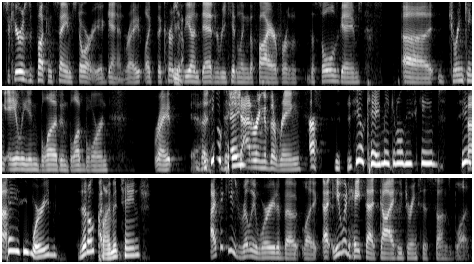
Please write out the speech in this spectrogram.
Sekiro's the fucking same story again, right? Like the Curse Yeah. of the Undead and rekindling the fire for the, the Souls games. Uh, drinking alien blood and Bloodborne, right? Yeah. The, Is he the shattering of the ring. Is he okay making all these games? Is he Ah. okay? Is he worried? Is it all climate change? I think he's really worried about like uh, he would hate that guy who drinks his son's blood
